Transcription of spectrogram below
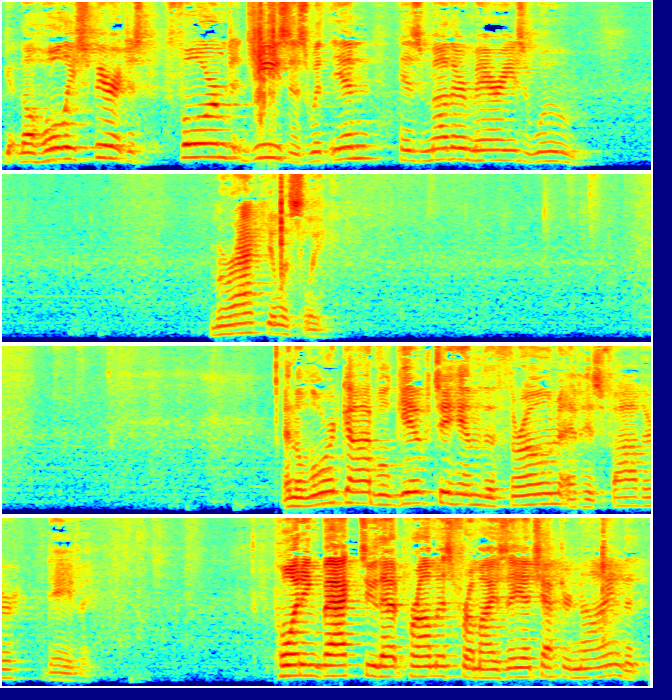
The Holy Spirit just formed Jesus within his mother Mary's womb. Miraculously. And the Lord God will give to him the throne of his father David. pointing back to that promise from Isaiah chapter 9 that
